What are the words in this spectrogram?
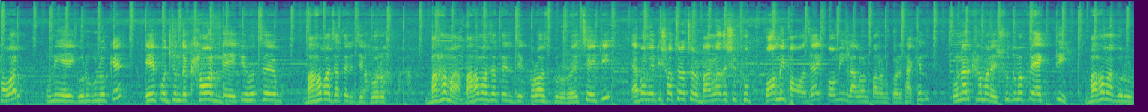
খাওয়ার উনি এই গরুগুলোকে এ পর্যন্ত খাওয়ান এটি হচ্ছে বাহামা জাতের যে গরু বাহামা বাহামা জাতের যে ক্রস গরু রয়েছে এটি এবং এটি সচরাচর বাংলাদেশে খুব কমই পাওয়া যায় কমই লালন পালন করে থাকেন। ওনার খামারে শুধুমাত্র একটি বাহামা গরুর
